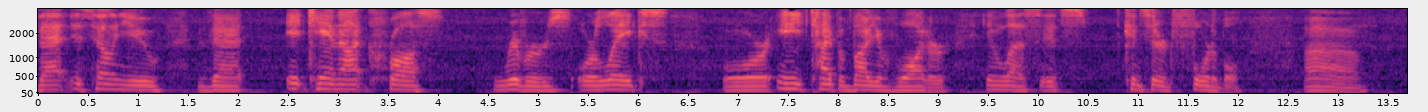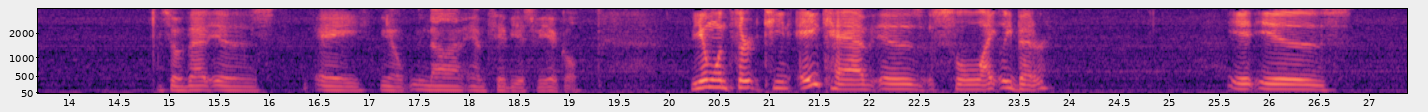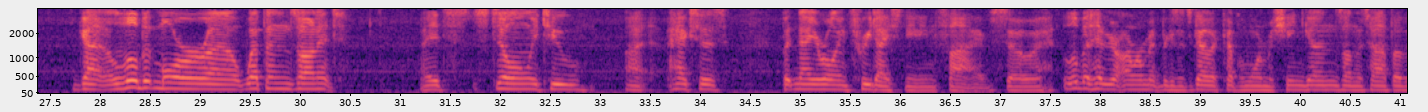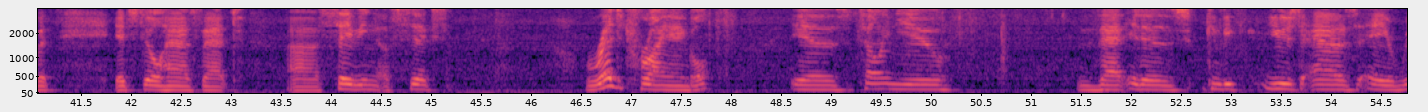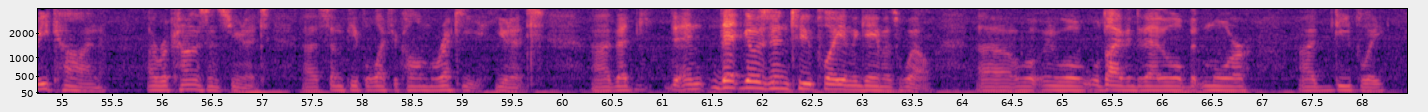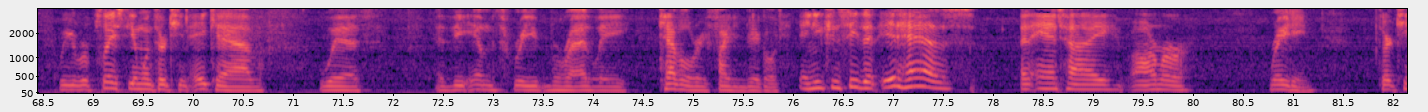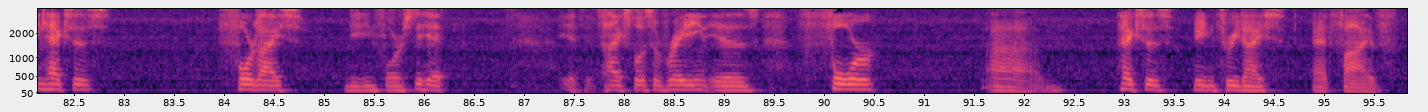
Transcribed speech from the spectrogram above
that is telling you that it cannot cross rivers or lakes or any type of body of water unless it's considered fordable. Uh, so that is a you know non-amphibious vehicle. The M113 ACAV is slightly better. It is got a little bit more uh, weapons on it. It's still only two uh, hexes, but now you're rolling three dice needing five. So a little bit heavier armament because it's got a couple more machine guns on the top of it. It still has that uh, saving of six red triangle is telling you that it is can be used as a recon, a reconnaissance unit. Uh, some people like to call them recce units. Uh, that and that goes into play in the game as well. Uh, we'll, and we'll we'll dive into that a little bit more uh, deeply. We replaced the M113 ACAV with the M3 Bradley cavalry fighting vehicle. And you can see that it has an anti-armor rating. 13 hexes, 4 dice, needing 4s to hit. Its, its high explosive rating is 4 um, hexes, needing 3 dice at 5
